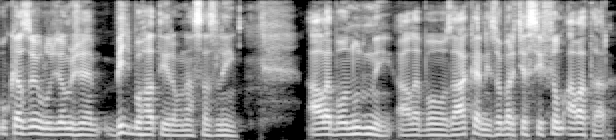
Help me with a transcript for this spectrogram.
ukazujú ľuďom, že byť bohatý rovná sa zlý alebo nudný, alebo zákerný. Zoberte si film Avatar.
